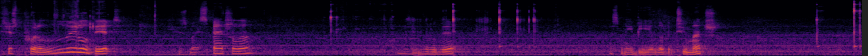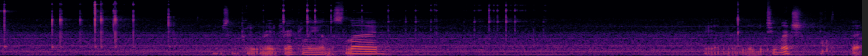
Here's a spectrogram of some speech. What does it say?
is just put a little bit, use my spatula, use a little bit. This may be a little bit too much. I'm just going to put it right directly on the slide. Yeah, a little bit too much, but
